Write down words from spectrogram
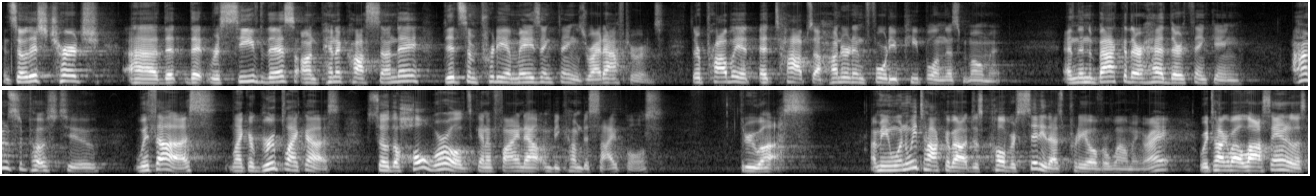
And so, this church uh, that, that received this on Pentecost Sunday did some pretty amazing things right afterwards. They're probably at, at tops 140 people in this moment. And in the back of their head, they're thinking, I'm supposed to, with us, like a group like us, so the whole world's going to find out and become disciples through us. I mean, when we talk about just Culver City, that's pretty overwhelming, right? We talk about Los Angeles,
